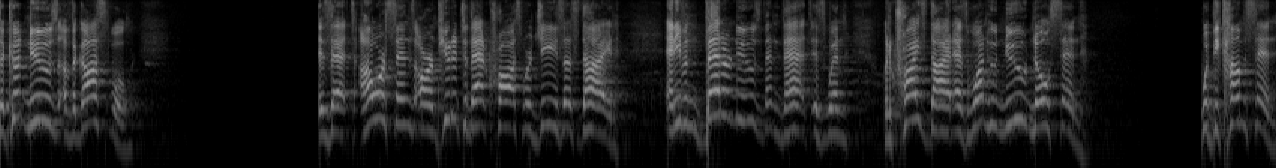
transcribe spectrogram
The good news of the gospel is that our sins are imputed to that cross where Jesus died. And even better news than that is when, when Christ died as one who knew no sin would become sin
